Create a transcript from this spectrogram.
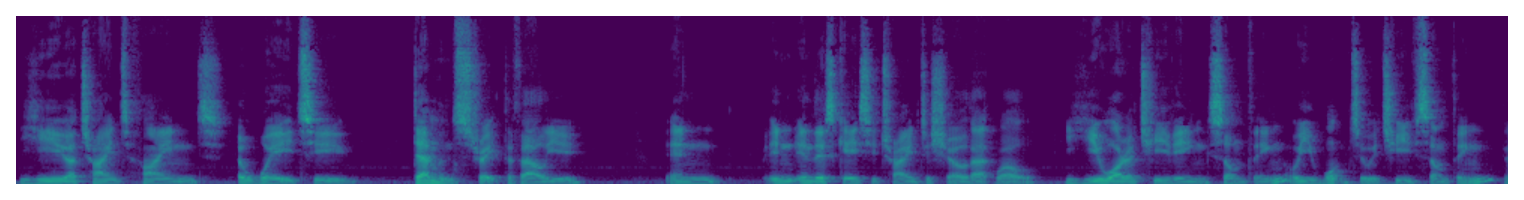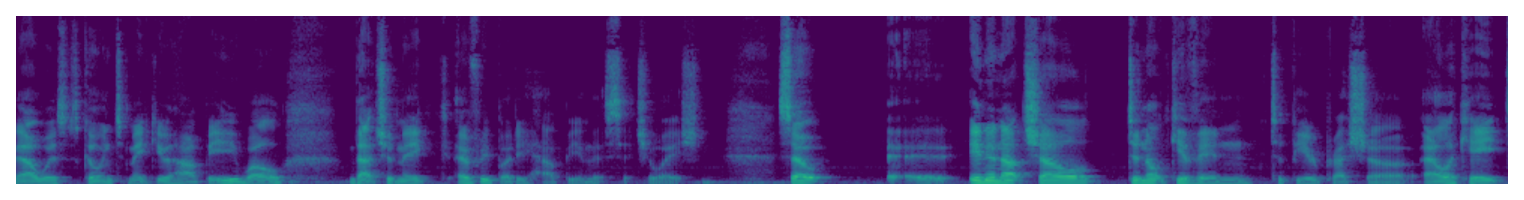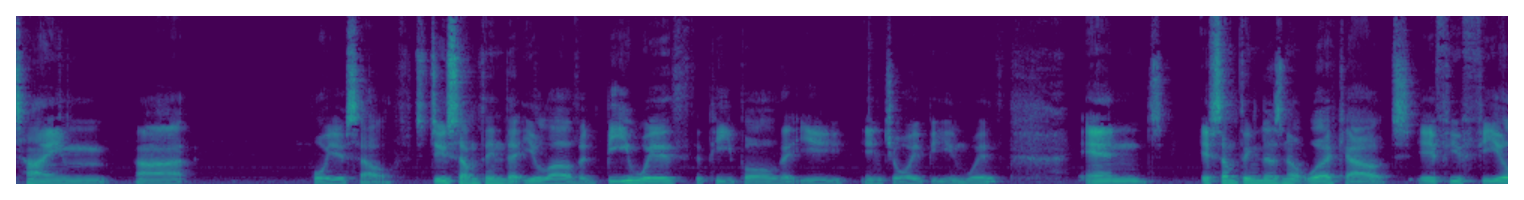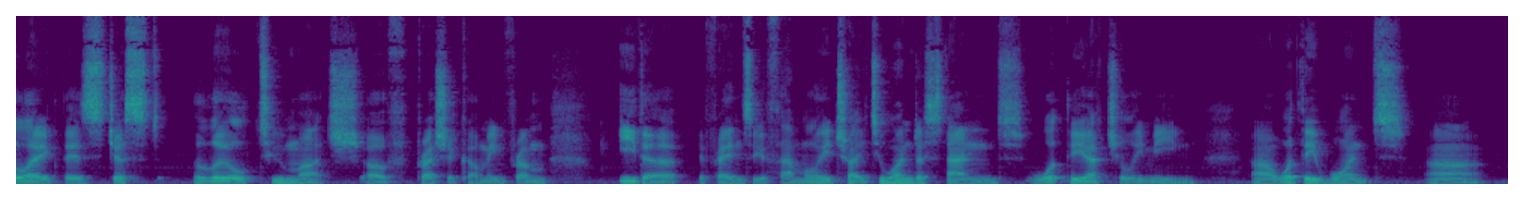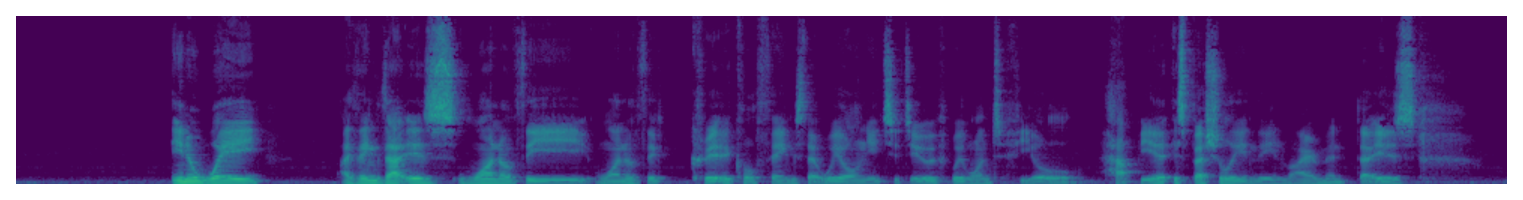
you are trying to find a way to demonstrate the value in in in this case you're trying to show that well you are achieving something or you want to achieve something that was going to make you happy well that should make everybody happy in this situation. So uh, in a nutshell do not give in to peer pressure. Allocate time uh, for yourself to do something that you love and be with the people that you enjoy being with. And if something does not work out if you feel like there's just a little too much of pressure coming from either your friends or your family try to understand what they actually mean uh, what they want uh, in a way i think that is one of the one of the critical things that we all need to do if we want to feel happier, especially in the environment that is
